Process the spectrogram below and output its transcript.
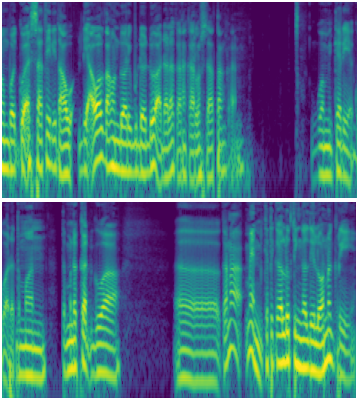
membuat gue excited di, di awal tahun 2022 adalah karena Carlos datang kan. Gue mikir ya, gue ada teman teman dekat gue. Uh, karena men, ketika lu tinggal di luar negeri,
